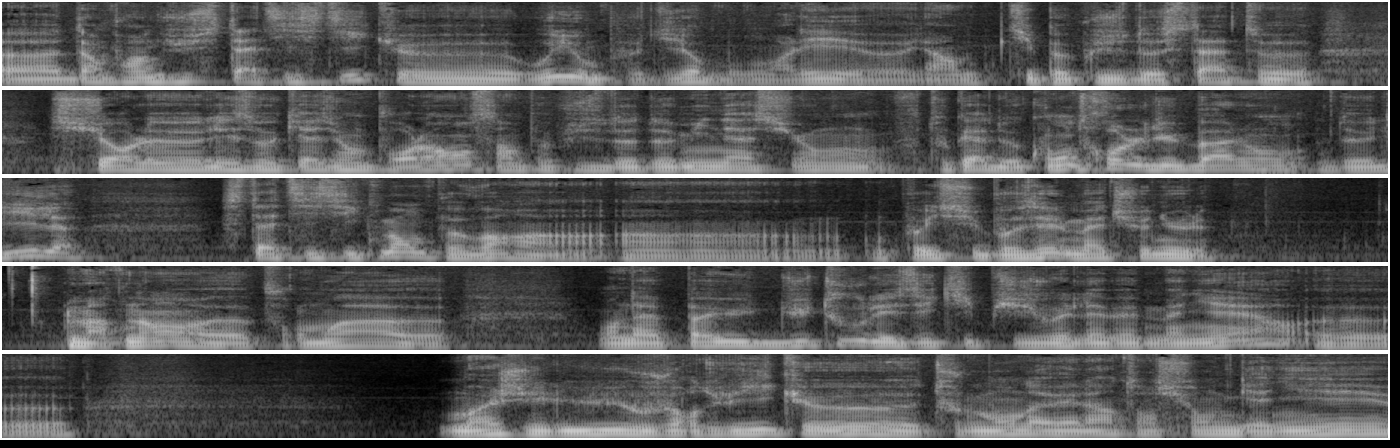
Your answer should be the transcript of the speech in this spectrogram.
Euh, D'un point de vue statistique, euh, oui, on peut dire bon, allez, euh, il y a un petit peu plus de stats sur le, les occasions pour Lens, un peu plus de domination, en tout cas de contrôle du ballon de Lille. Statistiquement, on peut voir un, un on peut y supposer le match nul. Maintenant, euh, pour moi, euh, on n'a pas eu du tout les équipes qui jouaient de la même manière. Euh, moi, j'ai lu aujourd'hui que tout le monde avait l'intention de gagner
